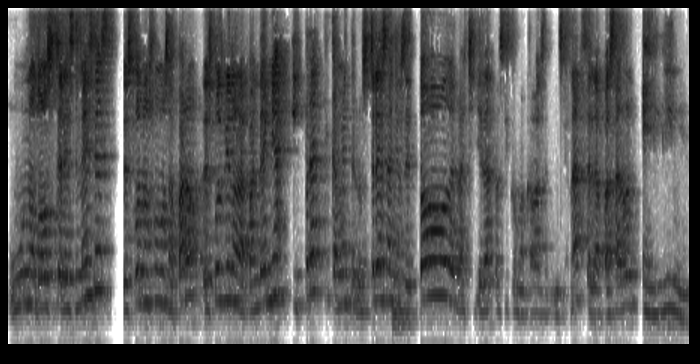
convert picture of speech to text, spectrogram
uno, dos, tres meses, después nos fuimos a paro, después vino la pandemia y prácticamente los tres años de todo el bachillerato, así como acabas de mencionar, se la pasaron en línea.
